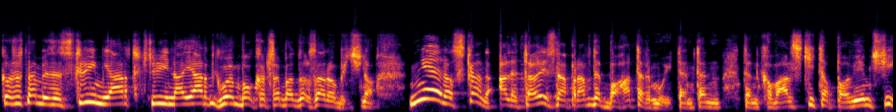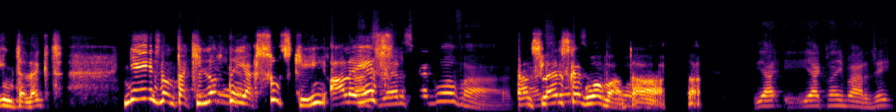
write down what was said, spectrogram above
Korzystamy ze StreamYard, czyli na yard głęboko trzeba do, zarobić. No. Nie, no skandal, ale to jest naprawdę bohater mój. Ten, ten, ten Kowalski, to powiem ci, intelekt. Nie jest on taki lotny jak Suski, ale jest Kanclerska głowa. kanclerska głowa. Tak. Ja, jak najbardziej.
